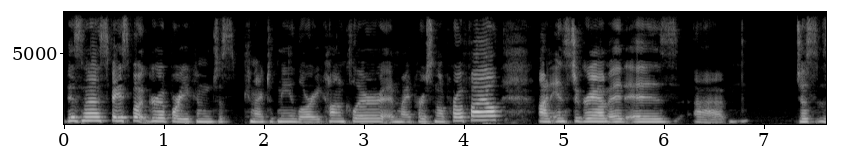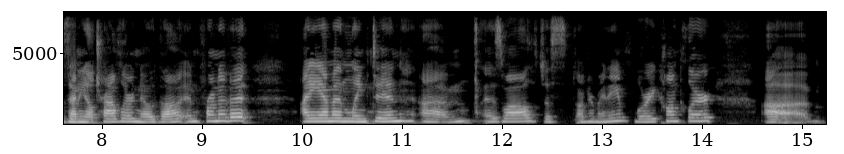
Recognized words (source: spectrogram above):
Business Facebook group, or you can just connect with me, Lori Conkler, and my personal profile. On Instagram, it is uh, just Zenial Traveler, no the in front of it. I am on LinkedIn um, as well, just under my name, Lori Conkler. Um,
